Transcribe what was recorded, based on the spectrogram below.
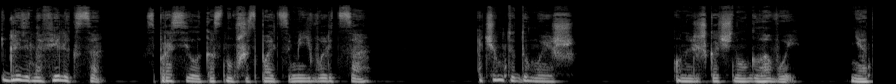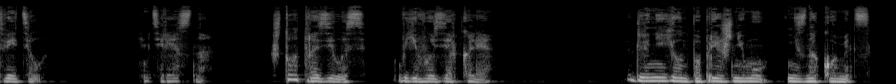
и, глядя на Феликса, спросила, коснувшись пальцами его лица. «О чем ты думаешь?» Он лишь качнул головой, не ответил. Интересно, что отразилось в его зеркале? Для нее он по-прежнему незнакомец.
